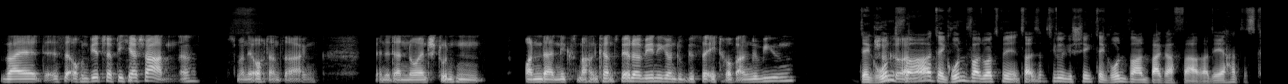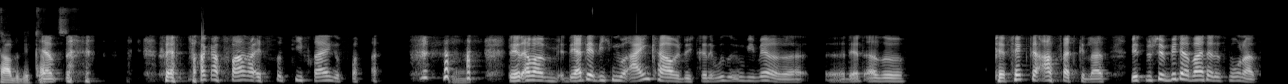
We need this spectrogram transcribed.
weil das ist ja auch ein wirtschaftlicher Schaden, ne? muss man ja auch dann sagen. Wenn du dann neun Stunden online nichts machen kannst, mehr oder weniger, und du bist da echt drauf angewiesen. Der Grund war, der Grund war, du hast mir den Zeitungsartikel geschickt, der Grund war ein Baggerfahrer, der hat das Kabel gekappt. Ja, der Baggerfahrer ist so tief reingefahren. Ja. Der hat aber, der hat ja nicht nur ein Kabel durchtrennt, der muss irgendwie mehrere. Äh, der hat also perfekte Arbeit geleistet. Wird bestimmt Mitarbeiter des Monats.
